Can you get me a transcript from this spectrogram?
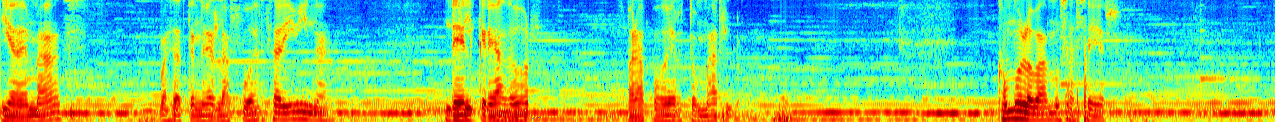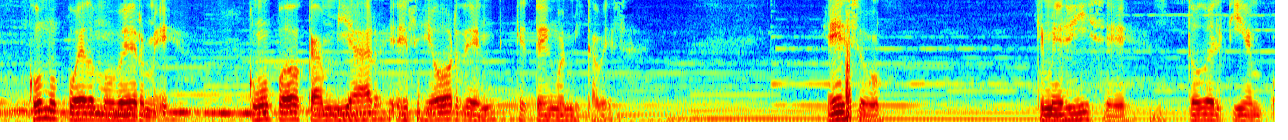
Y además vas a tener la fuerza divina del Creador para poder tomarlo. ¿Cómo lo vamos a hacer? ¿Cómo puedo moverme? ¿Cómo puedo cambiar ese orden que tengo en mi cabeza? Eso que me dice todo el tiempo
